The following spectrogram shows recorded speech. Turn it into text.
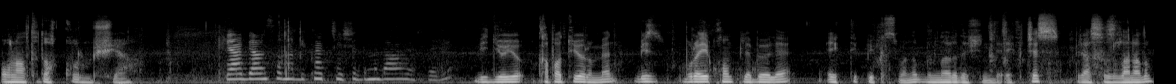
16 dakika olmuş ya. Gel ben sana birkaç çeşidimi daha göstereyim. Videoyu kapatıyorum ben. Biz burayı komple böyle ektik bir kısmını. Bunları da şimdi ekeceğiz. Biraz hızlanalım.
